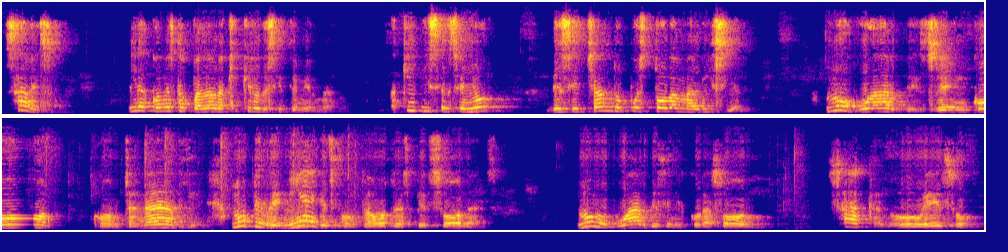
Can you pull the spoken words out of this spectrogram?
¿Sabes? Mira con esta palabra, ¿qué quiero decirte, mi hermano? Aquí dice el Señor, desechando pues toda malicia no guardes rencor contra nadie. No te reniegues contra otras personas. No lo guardes en el corazón. Sácalo eso.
